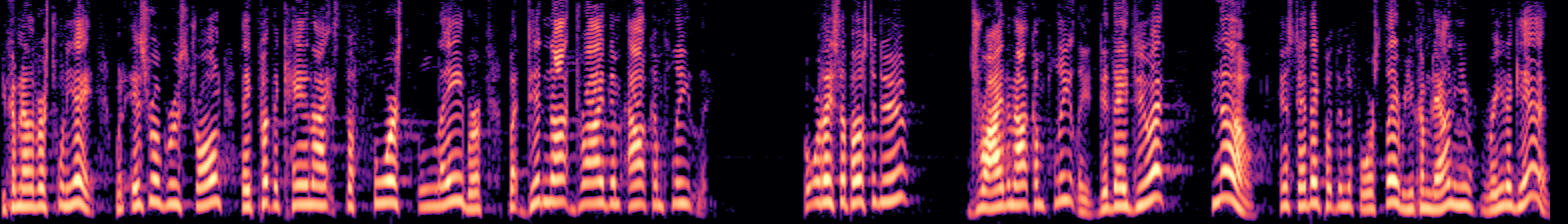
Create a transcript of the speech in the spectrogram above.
You come down to verse 28. When Israel grew strong, they put the Canaanites to forced labor, but did not drive them out completely. What were they supposed to do? Drive them out completely. Did they do it? No. Instead, they put them to forced labor. You come down and you read again.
